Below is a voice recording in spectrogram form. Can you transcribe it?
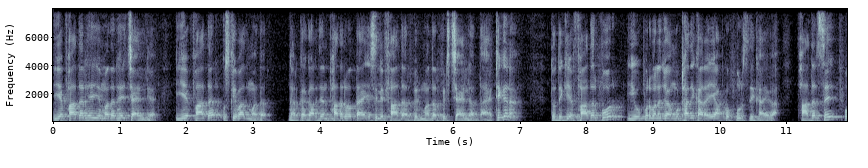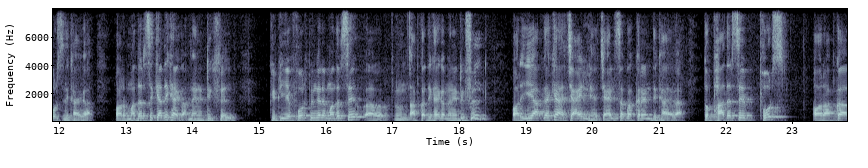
ये फादर है, ये मदर है चाइल्ड है। ये फादर उसके बाद मदर घर का गार्जियन फादर होता है, इसलिए फादर फिर मदर फिर चाइल्ड होता है, ठीक है ना? तो देखिए फादर फोर ये ऊपर वाला जो अंगूठा दिखा रहा है, ये आपको फोर्स दिखाएगा। फादर से फोर्स दिखाएगा। और मदर से क्या दिखाएगा? मैग्नेटिक फ़ील्ड क्योंकि ये फोर फिंगर है मदर से आपका दिखाएगा मैग्नेटिक फ़ील्ड और ये आपका क्या है चाइल्ड है। चाइल्ड से आपका करंट दिखाएगा। तो फादर से फोर्स और आपका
